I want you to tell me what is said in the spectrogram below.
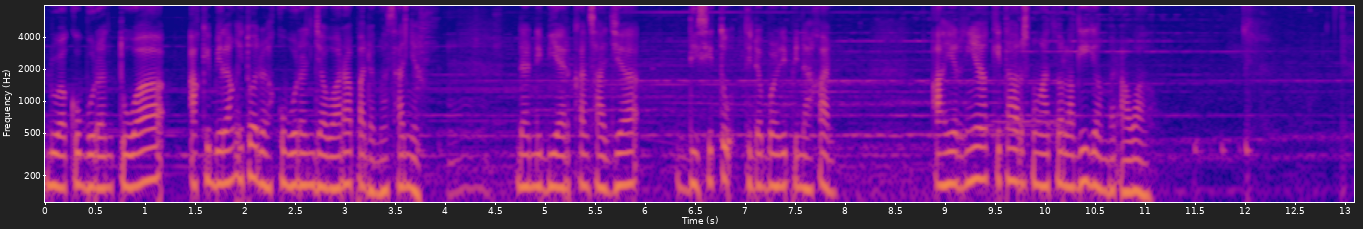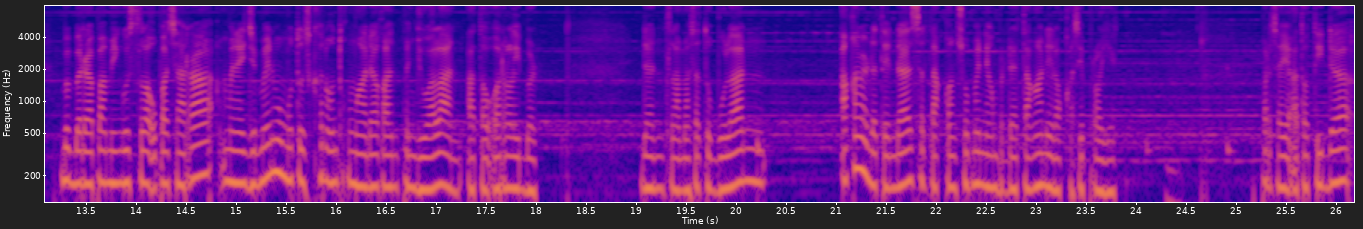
Dua kuburan tua, Aki bilang itu adalah kuburan Jawara pada masanya. Dan dibiarkan saja di situ, tidak boleh dipindahkan. Akhirnya kita harus mengatur lagi gambar awal. Beberapa minggu setelah upacara, manajemen memutuskan untuk mengadakan penjualan atau early bird. Dan selama satu bulan, akan ada tenda serta konsumen yang berdatangan di lokasi proyek. Percaya atau tidak,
